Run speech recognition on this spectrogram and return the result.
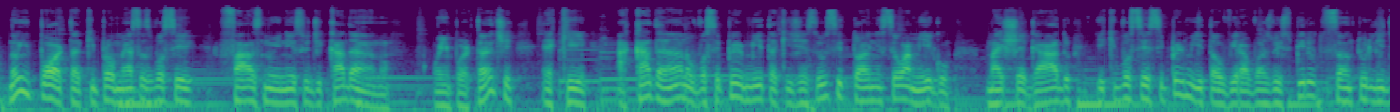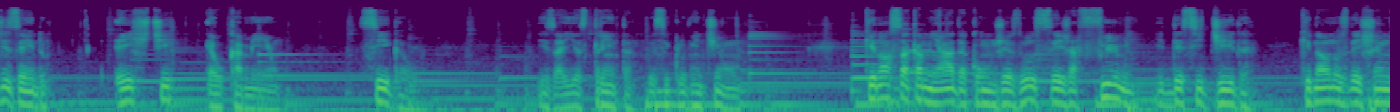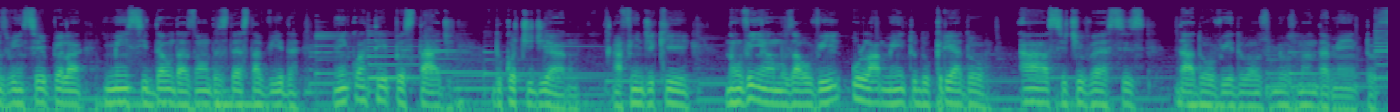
Não importa que promessas você faz no início de cada ano. O importante é que a cada ano você permita que Jesus se torne seu amigo mais chegado e que você se permita ouvir a voz do Espírito Santo lhe dizendo: Este é o caminho. Siga-o. Isaías 30, versículo 21. Que nossa caminhada com Jesus seja firme e decidida, que não nos deixemos vencer pela imensidão das ondas desta vida, nem com a tempestade do cotidiano, a fim de que não venhamos a ouvir o lamento do Criador. Ah, se tivesses dado ouvido aos meus mandamentos.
